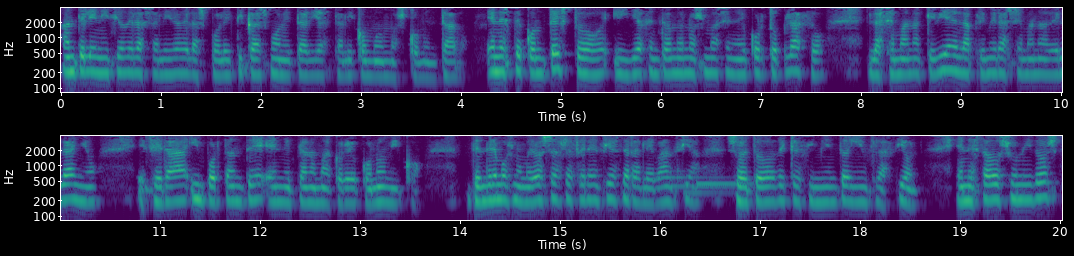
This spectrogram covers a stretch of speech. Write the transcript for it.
ante el inicio de la salida de las políticas monetarias tal y como hemos comentado. En este contexto, y ya centrándonos más en el corto plazo, la semana que viene, la primera semana del año, eh, será importante en el plano macroeconómico. Tendremos numerosas referencias de relevancia, sobre todo de crecimiento e inflación. En Estados Unidos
